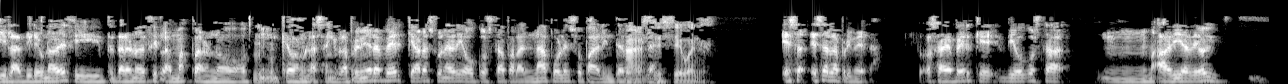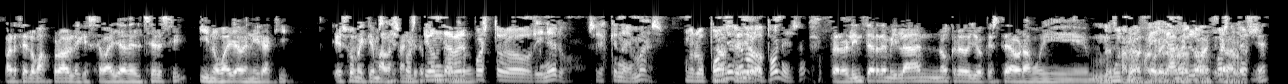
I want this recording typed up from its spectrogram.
Y las diré una vez y intentaré no decirlas más para no Mm. quedarme la sangre. La primera es ver que ahora suena Diego Costa para el Nápoles o para el Inter de Ah, Milán. sí, sí, bueno. Esa, esa es la primera. O sea, ver que Diego Costa mm, a día de hoy parece lo más probable que se vaya del Chelsea y no vaya a venir aquí. Eso me quema la es sangre. cuestión de haber no- puesto dinero. Si es que no hay más. ¿No lo pones sé no yo. lo pones? ¿eh? Pero el Inter de Milán no creo yo que esté ahora muy No mucho mejor haberlo, puesto. ¿eh?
